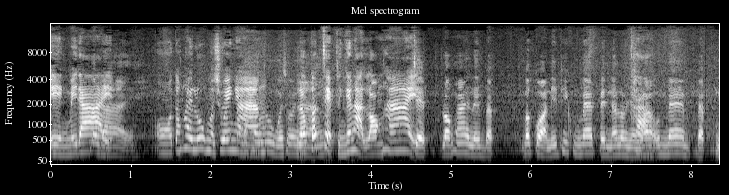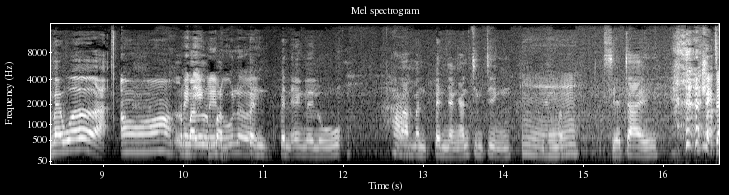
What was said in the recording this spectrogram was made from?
เองไม่ได้ไม่ได้ อ๋อต้องให้ลูกมาช่วยงานให้ลูกมาช่วยงาน แล้วก็เจ็บถึงขนาดร้องไห้ เจ็บร้องไห้เลยแบบเมื่อก่อนนี้ที่คุณแม่เป็นนะเรายังค่ะ ว่าอุ๊ยแม่แบบแม่เวอร์อะอ๋อเป็นเองเลยมันรู้เลยเป็นเป็นเองเลยรู้ค่ะว่ามันเป็นอย่างนั้นจริงอืมๆยังแบบเสียใจ เสียใจ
